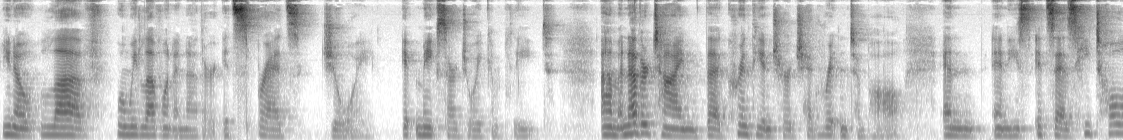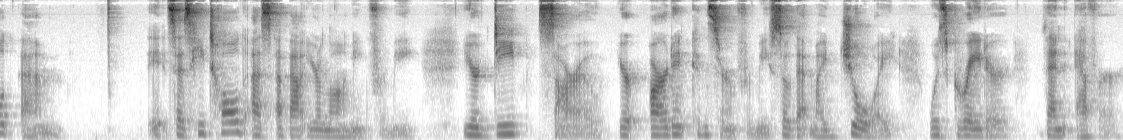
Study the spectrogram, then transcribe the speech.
You know, love, when we love one another, it spreads joy, it makes our joy complete. Um, another time, the Corinthian church had written to Paul and and he's it says he told um, it says he told us about your longing for me, your deep sorrow, your ardent concern for me, so that my joy was greater than ever.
